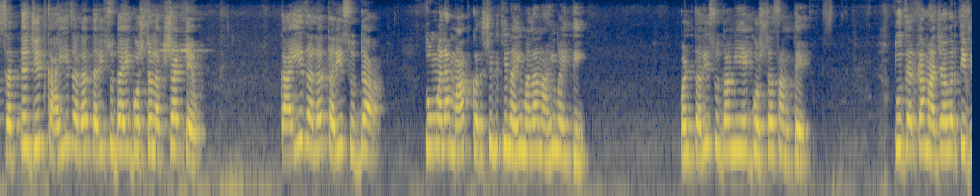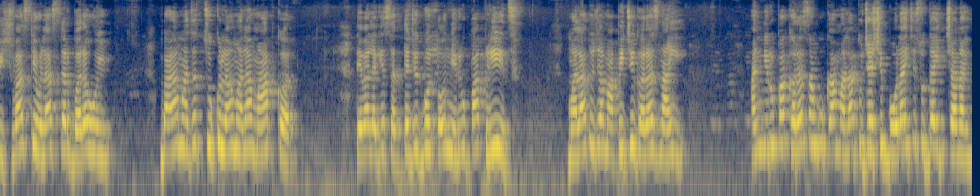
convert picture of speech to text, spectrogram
सत्यजित काही झालं तरीसुद्धा एक गोष्ट लक्षात ठेव. काही झालं तरीसुद्धा तू मला माफ करशील की नाही मला नाही माहिती. पण तरीसुद्धा मी एक गोष्ट सांगते. तू जर का माझ्यावरती विश्वास ठेवलास तर बरं होईल. बाळा माझं चुकलं मला माफ कर. तेव्हा लगेच सत्यजित बोलतो निरूपा प्लीज. मला तुझ्या माफीची गरज नाही. आणि निरूपा खरं सांगू का? मला तुझ्याशी बोलायची सुद्धा इच्छा नाही.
